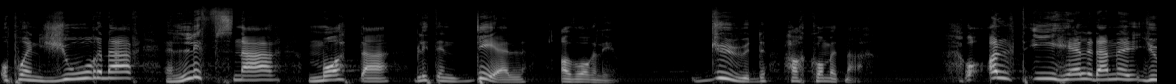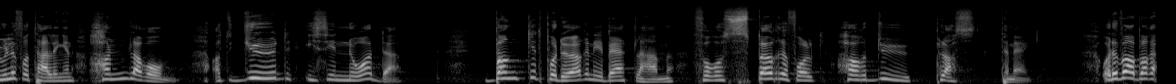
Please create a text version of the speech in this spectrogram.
og på en jordnær, livsnær måte blitt en del av våre liv. Gud har kommet nær. Og alt i hele denne julefortellingen handler om at Gud i sin nåde banket på dørene i Betlehem for å spørre folk har du plass til meg. Og Det var bare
